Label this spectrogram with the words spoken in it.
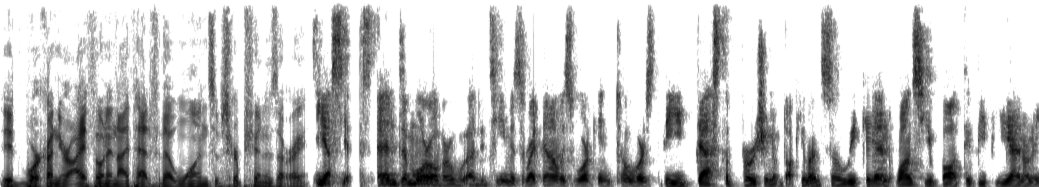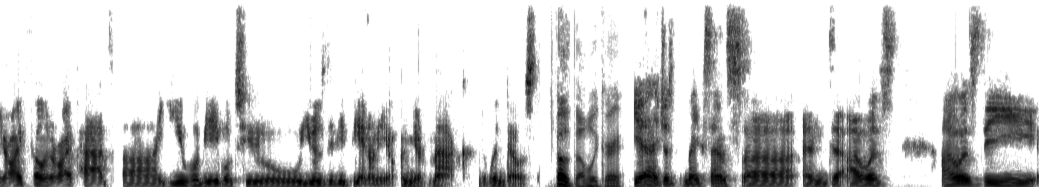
it'd work on your iPhone and iPad for that one subscription. Is that right? Yes, yes. And uh, moreover, uh, the team is right now is working towards the desktop version of Documents. So we can, once you bought the VPN on your iPhone or iPad, uh, you will be able to use the VPN on your on your Mac, Windows. Oh, that'll be great. Yeah, it just makes sense. Uh, and I was. I was the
